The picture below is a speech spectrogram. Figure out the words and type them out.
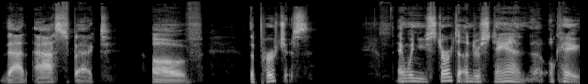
that aspect of the purchase. And when you start to understand, okay,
